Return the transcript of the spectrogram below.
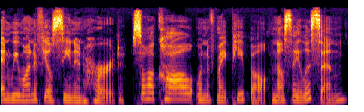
and we want to feel seen and heard. So I'll call one of my people and I'll say, listen,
